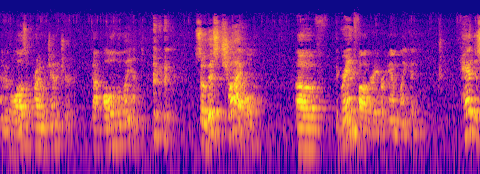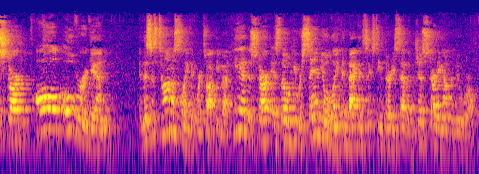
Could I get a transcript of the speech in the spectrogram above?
under the laws of primogeniture, got all of the land. So this child of the grandfather, Abraham Lincoln, had to start all over again. And this is Thomas Lincoln we're talking about. He had to start as though he were Samuel Lincoln back in 1637, just starting out in the New World.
